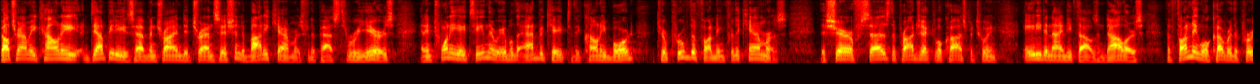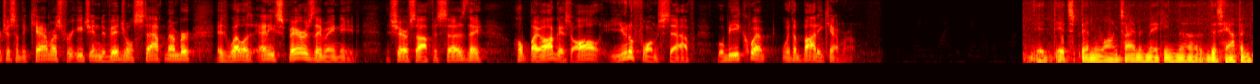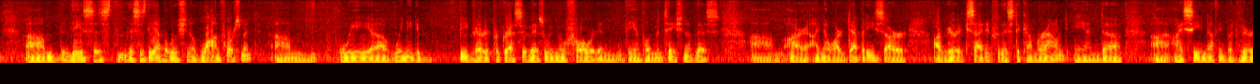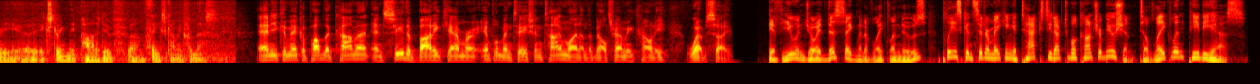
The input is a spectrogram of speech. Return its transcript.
Beltrami County deputies have been trying to transition to body cameras for the past three years, and in 2018 they were able to advocate to the county board to approve the funding for the cameras. The sheriff says the project will cost between 80 to $90,000. The funding will cover the purchase of the cameras for each individual staff member, as well as any spares they may need. The sheriff's office says they hope by August all uniformed staff will be equipped with a body camera. It, has been a long time in making uh, this happen. Um, this is this is the evolution of law enforcement. Um, we uh, we need to be very progressive as we move forward in the implementation of this. Um, our, I know our deputies are are very excited for this to come around, and uh, uh I see nothing but very uh, extremely positive uh, things coming from this. And you can make a public comment and see the body camera implementation timeline on the Beltrami County website. If you enjoyed this segment of Lakeland News, please consider making a tax-deductible contribution to Lakeland PBS.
